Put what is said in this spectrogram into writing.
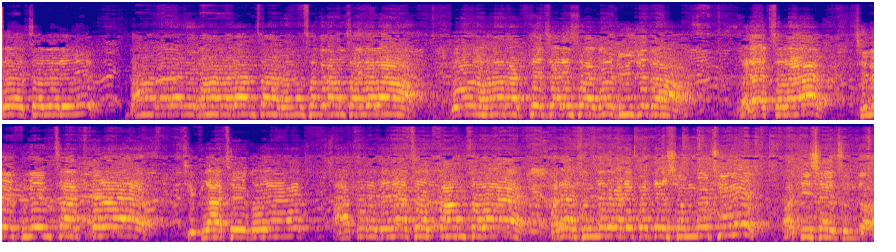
झाले दहा गडाने दहा गडांचा रणसंग्राम चालला गोल होणार अठ्ठेचाळीसवा गट विजेता घड्यात चला. चिले फिलिमचा खेळ. चिखलाचे गोळे. आकार देण्याचं काम चालू आहे. बड्या सुंदर गाडी पडते शंभूची. अतिशय सुंदर.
